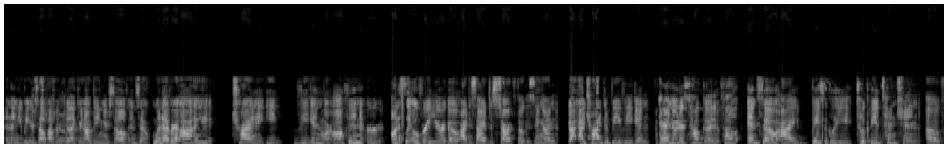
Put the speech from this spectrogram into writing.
And then you beat yourself up and feel like you're not being yourself. And so whenever I try to eat vegan more often, or honestly, over a year ago, I decided to start focusing on. I, I, tried to be vegan and I noticed how good it felt. And so I basically took the intention of,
